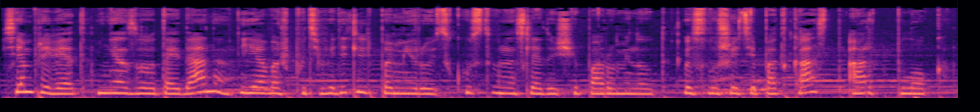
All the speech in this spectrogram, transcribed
Всем привет! Меня зовут Айдана, и я ваш путеводитель по миру искусства на следующие пару минут. Вы слушаете подкаст Art Блок.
